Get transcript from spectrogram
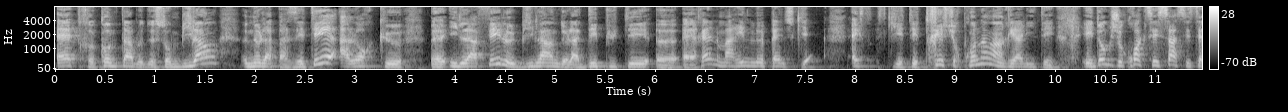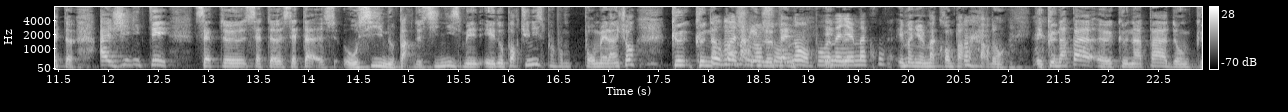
être comptable de son bilan ne l'a pas été, alors qu'il euh, a fait le bilan de la députée euh, RN, Marine Le Pen, ce qui, ce qui était très surprenant en réalité. Et donc, je crois que c'est ça, c'est cette agilité, cette, cette, cette, aussi une part de cynisme et, d'opportunisme pour, pour, Mélenchon que, que n'a pas Marine Le Pen. Non, pour Emmanuel Macron. Emmanuel Macron, pardon. et que n'a pas, que n'a pas donc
